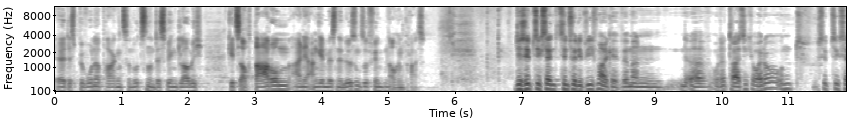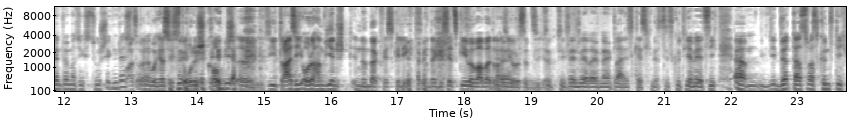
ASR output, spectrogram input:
das Bewohnerparken zu nutzen. Und deswegen, glaube ich, geht es auch darum, eine angemessene Lösung zu finden, auch im Preis. Die 70 Cent sind für die Briefmarke, wenn man, äh, oder 30 Euro und 70 Cent, wenn man sich zuschicken lässt? Ich weiß gar nicht, woher es historisch kommt. ja. Äh, die 30 Euro haben wir in, in Nürnberg festgelegt und der Gesetzgeber war bei 30,70 Euro. 70 ja. Cent wäre ein kleines Kästchen, das diskutieren wir jetzt nicht. Ähm, wird das, was künftig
